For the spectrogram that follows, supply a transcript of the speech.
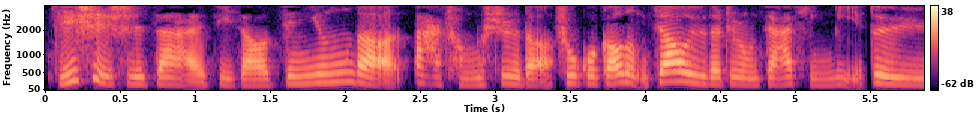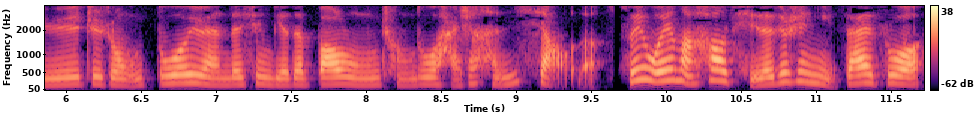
即使是在比较精英的大城市的。受过高等教育的这种家庭里，对于这种多元的性别的包容程度还是很小的，所以我也蛮好奇的，就是你在做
